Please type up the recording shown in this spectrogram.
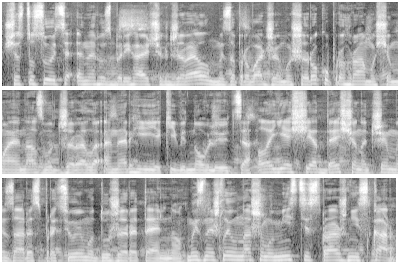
Що стосується енергозберігаючих джерел, ми запроваджуємо широку програму, що має назву джерела енергії, які відновлюються. Але є ще дещо, над чим ми зараз працюємо дуже ретельно. Ми знайшли у нашому місті справжній скарб,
